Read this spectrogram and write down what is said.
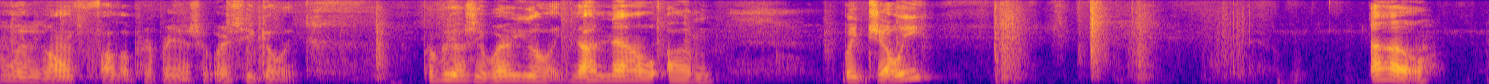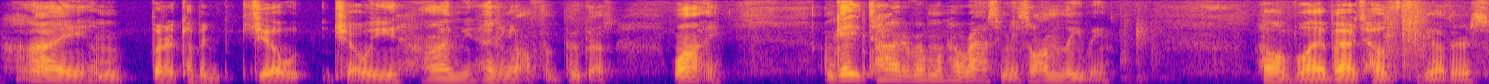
I'm gonna go and follow Purple Yoshi. Where's he going? Purple Yoshi, where are you going? Not now. Um, wait, Joey? Oh, hi. I'm Buttercup and jo Joey. I'm heading off of Bukas. Why? I'm getting tired of everyone harassing me, so I'm leaving. Oh boy, I better tell the others.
